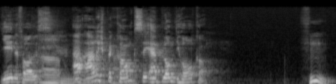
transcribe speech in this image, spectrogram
Jedenfalls, ähm, er, er ist bekannt gewesen, er hat blonde Haare gehabt. Hm.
